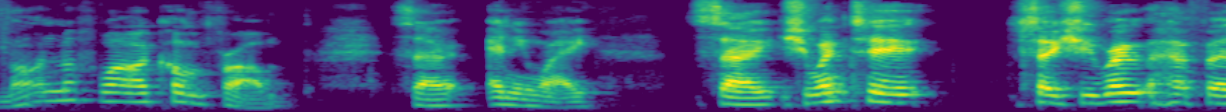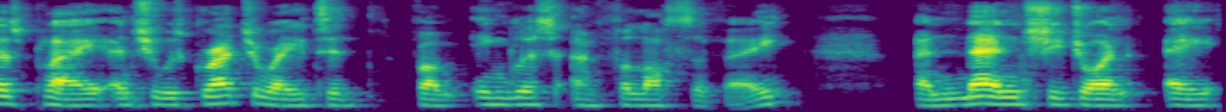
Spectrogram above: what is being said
not enough where i come from. So anyway so she went to so she wrote her first play and she was graduated from English and philosophy. And then she joined a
